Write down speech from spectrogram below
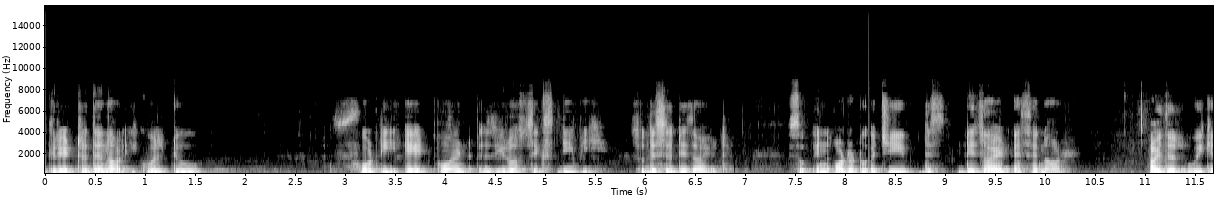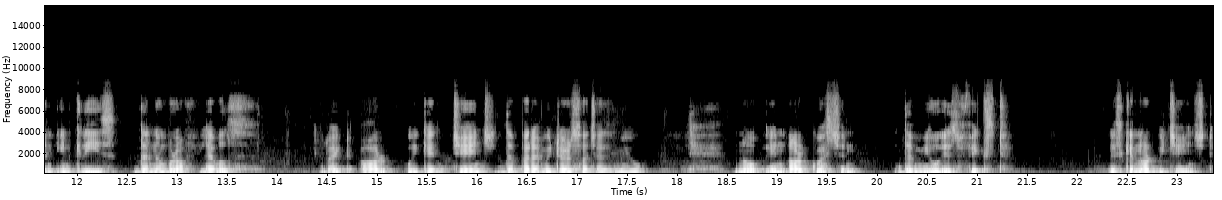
greater than or equal to 48.06 dB. So this is desired. So in order to achieve this desired SNR, either we can increase the number of levels, right, or we can change the parameters such as mu. Now in our question, the mu is fixed. This cannot be changed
